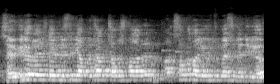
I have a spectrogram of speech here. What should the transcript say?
Sevgili öğrencilerimizin yapacağı çalışmaların aksamadan yürütülmesini diliyor.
